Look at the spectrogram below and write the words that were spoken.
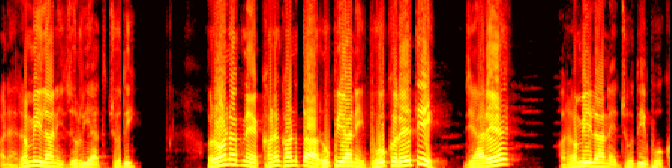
અને રમીલાની જરૂરિયાત જુદી. રોનકને ખણખણતા રૂપિયાની ભૂખ રહેતી જ્યારે રમીલાને જુદી ભૂખ.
